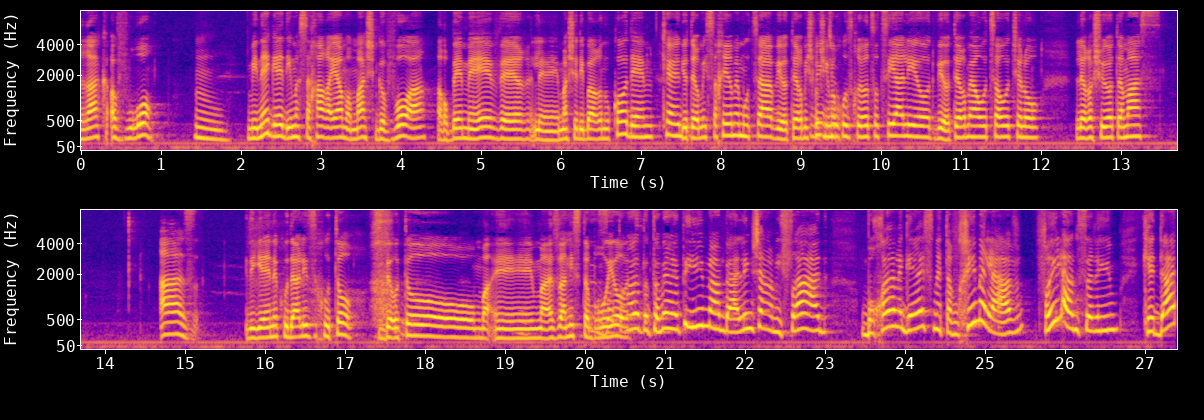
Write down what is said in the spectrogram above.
רק עבורו. Mm. מנגד, אם השכר היה ממש גבוה, הרבה מעבר למה שדיברנו קודם, כן. יותר משכיר ממוצע ויותר מ-30% זכויות סוציאליות ויותר מההוצאות שלו לרשויות המס, אז יהיה נקודה לזכותו באותו אה, מאזן הסתברויות. זאת אומרת, זאת אומרת, אם הבעלים של המשרד בוחר לגייס מתווכים אליו, פרילנסרים, כדאי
